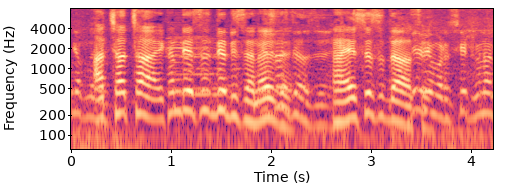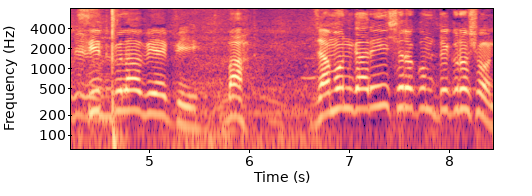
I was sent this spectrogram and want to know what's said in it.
কি আপনি আচ্ছা আচ্ছা এখান দিয়ে এসএস দিয়ে। হ্যাঁ এসএস দেওয়া আছে। সিটগুলা ভিআইপি বাহ যেমন গাড়ি সেরকম ডেকোরেশন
